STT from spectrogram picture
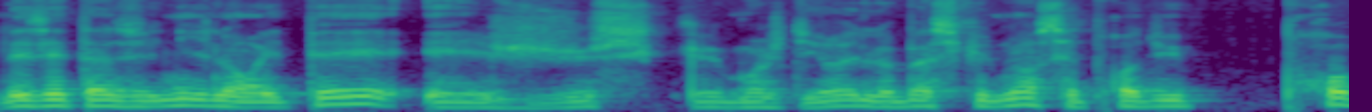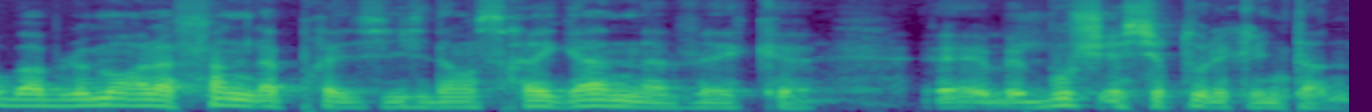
les États-Unis l'ont été et jusque, moi je dirais, le basculement s'est produit probablement à la fin de la présidence Reagan avec euh, Bush et surtout les Clinton.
